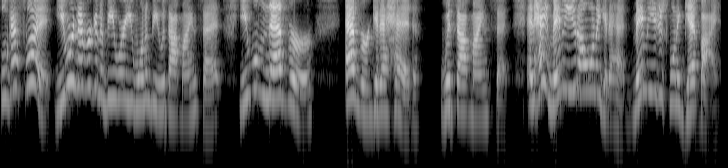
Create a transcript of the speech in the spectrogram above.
Well, guess what? You are never going to be where you want to be with that mindset. You will never, ever get ahead with that mindset. And hey, maybe you don't want to get ahead. Maybe you just want to get by.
